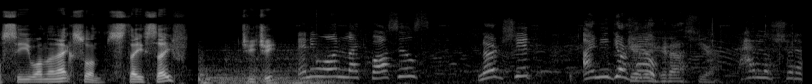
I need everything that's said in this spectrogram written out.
We'll see you on the next one. Stay safe. GG. Anyone like fossils? Nerd shit? I need your help. Gracias.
